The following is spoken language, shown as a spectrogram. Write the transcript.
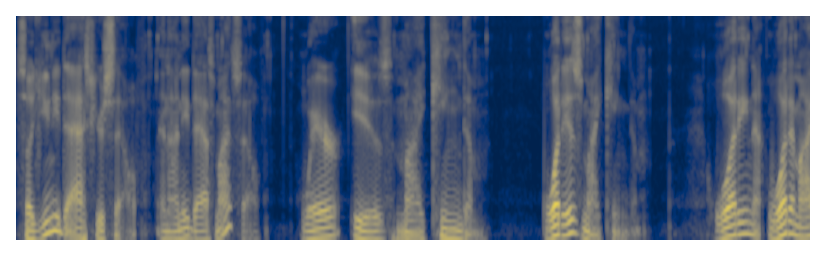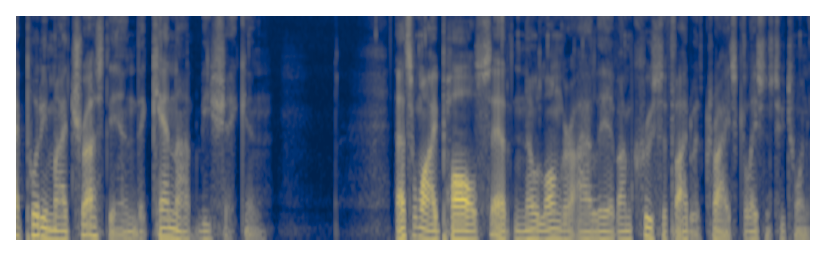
So you need to ask yourself, and I need to ask myself, where is my kingdom? What is my kingdom? What, in, what am I putting my trust in that cannot be shaken? That's why Paul said, "No longer I live; I'm crucified with Christ." Galatians 2:20.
